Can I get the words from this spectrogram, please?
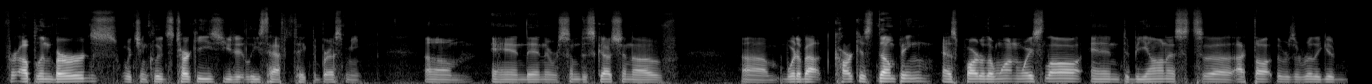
For upland birds, which includes turkeys, you'd at least have to take the breast meat. Um, and then there was some discussion of um, what about carcass dumping as part of the wanton waste law. And to be honest, uh, I thought there was a really good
